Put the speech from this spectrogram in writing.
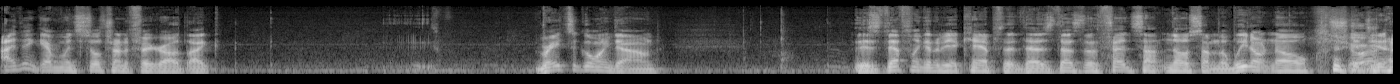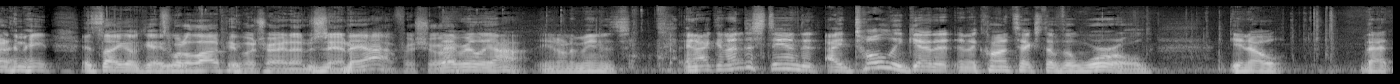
I think everyone's still trying to figure out like rates are going down. There's definitely going to be a camp that does does the Fed something know something that we don't know. Sure. do you know what I mean? It's like okay, It's what a lot of people are trying to understand they right are for sure. They really are. You know what I mean? It's, and I can understand it. I totally get it in the context of the world. You know, that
